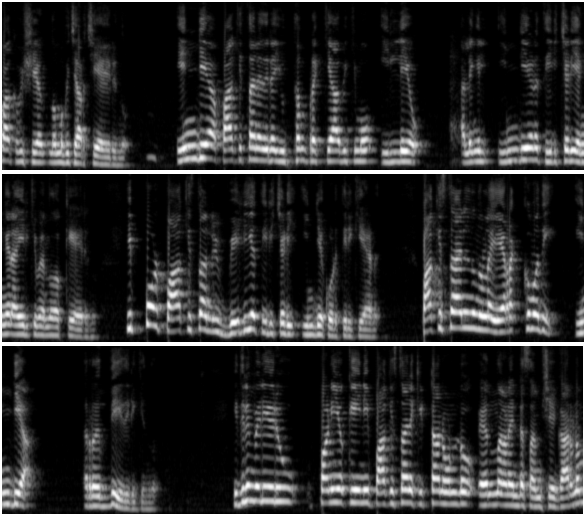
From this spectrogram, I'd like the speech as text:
പാക് വിഷയം നമുക്ക് ചർച്ചയായിരുന്നു. ഇന്ത്യ പാകിസ്ഥാനെതിരെ യുദ്ധം പ്രഖ്യാപിക്കുമോ ഇല്ലയോ? അല്ലെങ്കിൽ ഇന്ത്യയുടെ തിരിച്ചടി എങ്ങനായിരിക്കും എന്നതൊക്കെയായിരുന്നു. ഇപ്പോൾ പാകിസ്ഥാൻ ഒരു വലിയ തിരിച്ചടി ഇന്ത്യ കൊടുത്തിരിക്കുകയാണ്. പാകിസ്ഥാനിൽ നിന്നുള്ള ഇറക്കുമതി ഇന്ത്യ റദ്ദ് ചെയ്തിരിക്കുന്നു. ഇതിലും വലിയൊരു പണിയൊക്കെ ഇനി പാകിസ്ഥാന് കിട്ടാനുണ്ടോ എന്നാണ് എന്റെ സംശയം. കാരണം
